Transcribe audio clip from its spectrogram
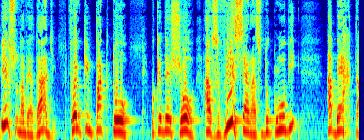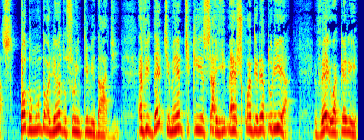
Isso, na verdade, foi o que impactou porque deixou as vísceras do clube abertas, todo mundo olhando sua intimidade. Evidentemente que isso aí mexe com a diretoria. Veio aquele,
